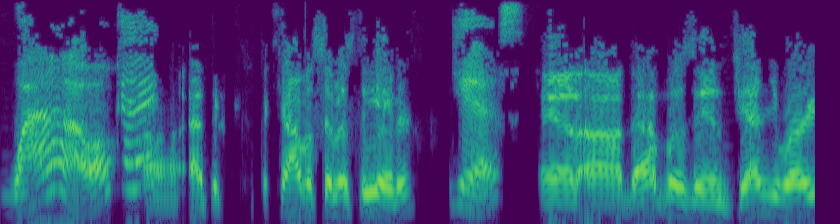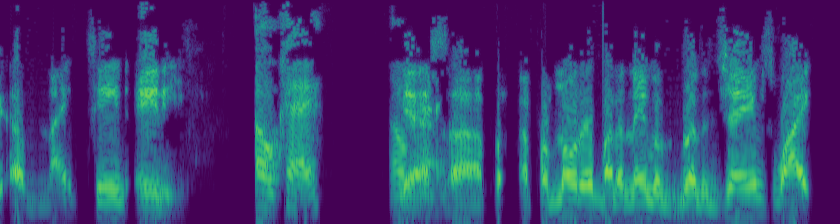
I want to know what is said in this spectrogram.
Wow. Okay. uh, at the, the Calvin Simmons Theater. yes. And, uh, that was in January of 1980. Okay. Okay. Yes, uh, a promoter by the name of Brother James White.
